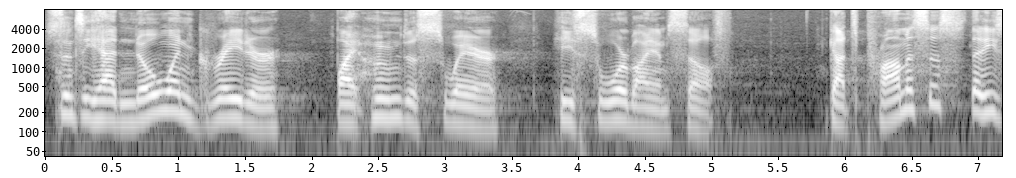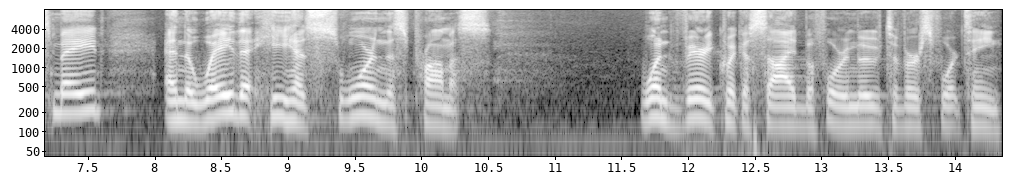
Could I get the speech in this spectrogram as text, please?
since he had no one greater by whom to swear, he swore by himself. God's promises that he's made and the way that he has sworn this promise one very quick aside before we move to verse 14.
